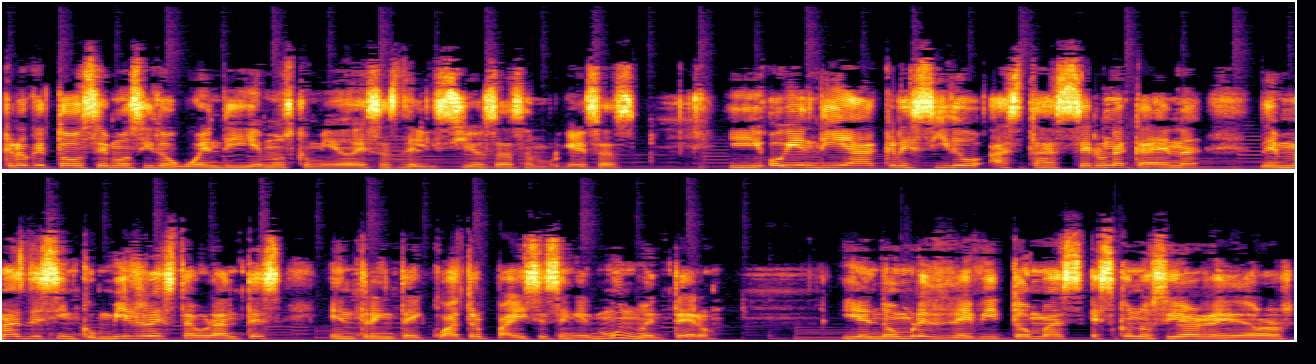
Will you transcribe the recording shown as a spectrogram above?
Creo que todos hemos ido Wendy y hemos comido esas deliciosas hamburguesas. Y hoy en día ha crecido hasta ser una cadena de más de 5.000 restaurantes en 34 países en el mundo entero. Y el nombre de David Thomas es conocido alrededor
